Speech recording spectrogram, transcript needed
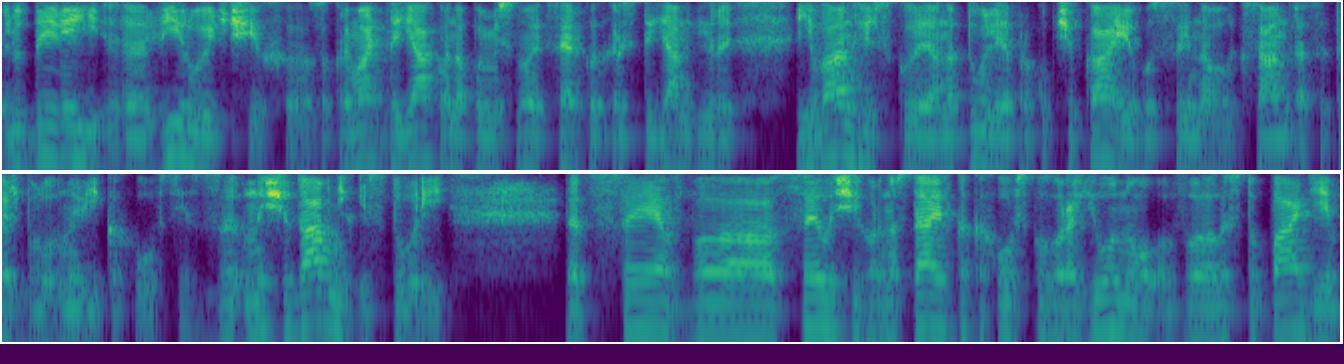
Людей е, віруючих, е, зокрема диякона помісної церкви християн віри Євангельської Анатолія Прокопчука і його сина Олександра. Це теж було в Новій Каховці. З нещодавніх історій. е, Це в селищі Горностаївка Каховського району в листопаді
